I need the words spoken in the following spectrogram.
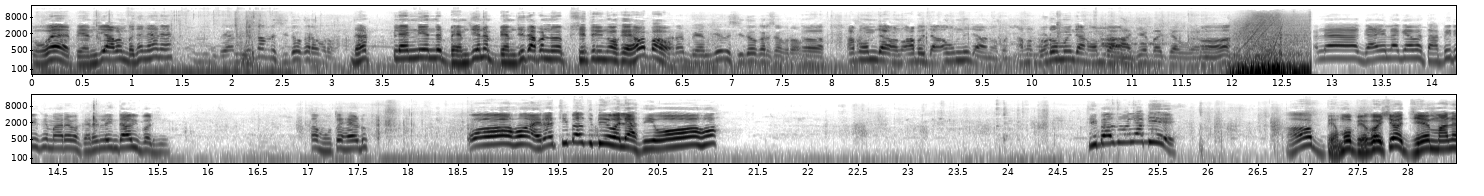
હોય ભેમજી આપણને બધાને હે ને દર પ્લેનની અંદર ભેમજી ને ભેમજી તો આપણને છેતરી નોખે હો પાવ ભેમજી તો સીધો કરશે. આપણે ઓમ જવાનું આ બધું ઓમ નહીં જવાનું આપણે. આપણે જવાનું ઓમ જવાનું. જે જવું એટલે ગાય લાગે હવે તાપી રહી મારે ઘરે લઈને આવી પડશે. તો હું તો હેડું. ઓહો હેરાચી બાજુ બે વલ્યા છે? ઓહો. ચી બાજુ વલ્યા બે? હા ભેમો ભેગો છે જે માને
